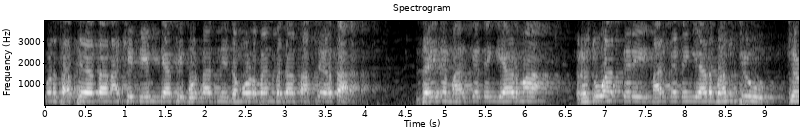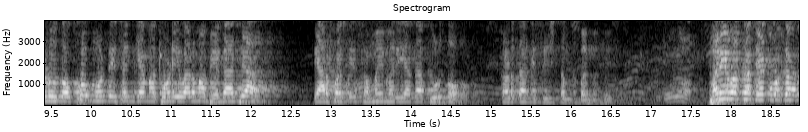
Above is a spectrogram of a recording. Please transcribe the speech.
પણ સાથે હતા આખી ટીમ ત્યાંથી બોટાદની જમોડભાઈ બધા સાથે હતા. જઈને માર્કેટિંગ યાર્ડમાં રજૂઆત કરી. માર્કેટિંગ યાર્ડ બંધ થયું. ખેડૂતો ખૂબ મોટી સંખ્યામાં થોડી વારમાં ભેગા થયા. ત્યાર પછી સમય મર્યાદા પૂરતો કડદાની સિસ્ટમ બંધ થઈ. ફરી વખત એક વખત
